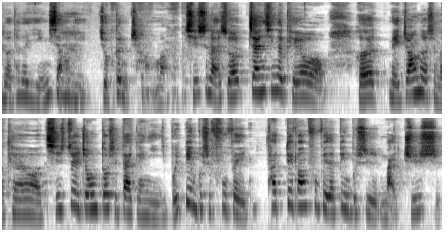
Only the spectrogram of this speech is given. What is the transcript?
的，它的影响力就更长。嘛，其实来说，占星的 KOL 和美妆的什么 KOL，其实最终都是带给你你不，并不是付费，他对方付费的并不是买知识，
